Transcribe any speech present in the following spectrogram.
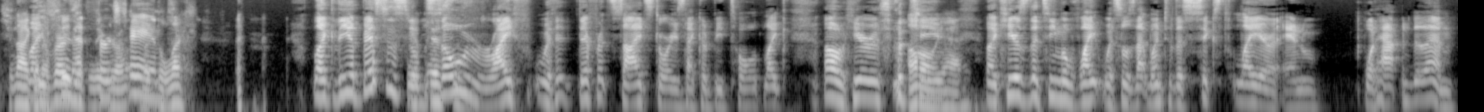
she's not Like, gonna you've learned that physically grow up, but firsthand. the le- Like the abyss is The Abyss so is- rife with different side stories that could be told. Like, oh, here's the oh, team. Oh yeah, Like, here's the team of white whistles that went to the sixth layer, and what happened to them?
